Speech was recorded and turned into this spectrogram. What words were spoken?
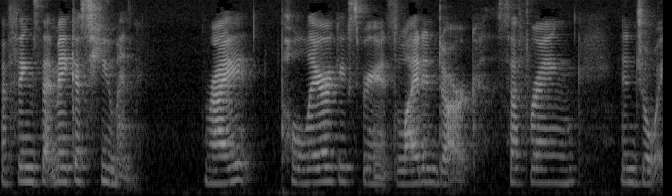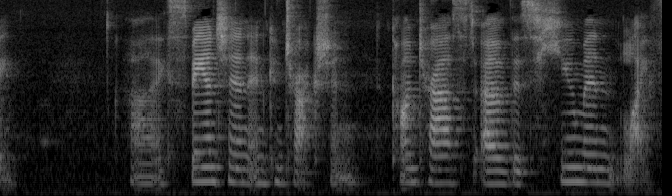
of things that make us human, right? Polaric experience, light and dark, suffering and joy, uh, expansion and contraction, contrast of this human life.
